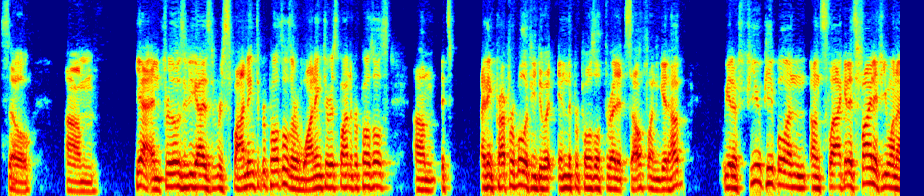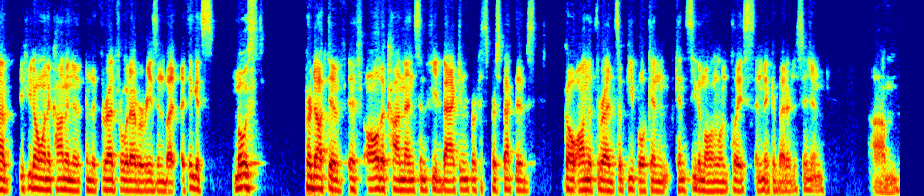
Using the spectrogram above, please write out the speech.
So um, yeah, and for those of you guys responding to proposals or wanting to respond to proposals, um, it's I think preferable if you do it in the proposal thread itself on GitHub. We had a few people on on Slack, and it's fine if you want to if you don't want to comment in, the thread for whatever reason. But I think it's most productive if all the comments and feedback and perspectives go on the thread so people can can see them all in one place and make a better decision um,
